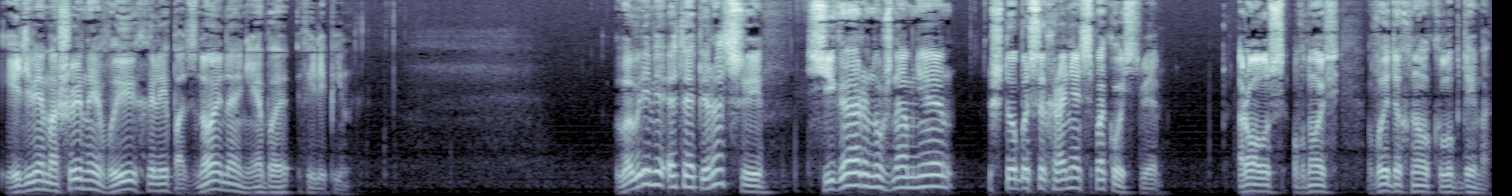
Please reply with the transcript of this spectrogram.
и две машины выехали под знойное небо Филиппин. Во время этой операции сигара нужна мне, чтобы сохранять спокойствие. Роуз вновь выдохнул клуб дыма.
